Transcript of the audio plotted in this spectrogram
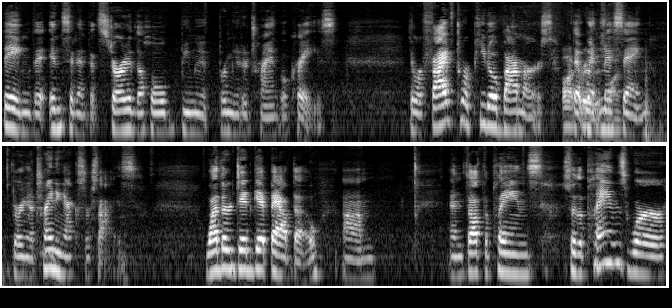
thing the incident that started the whole Bermu- Bermuda Triangle craze. There were five torpedo bombers Oh, I've that heard went this one. missing during a training exercise. Weather did get bad though, um, and thought the planes. So the planes were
